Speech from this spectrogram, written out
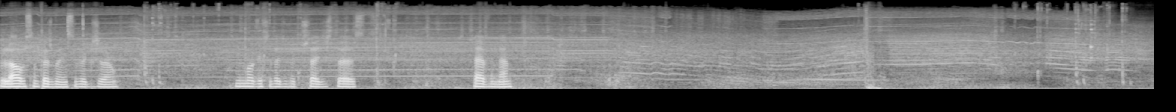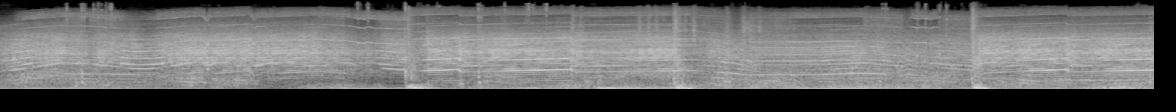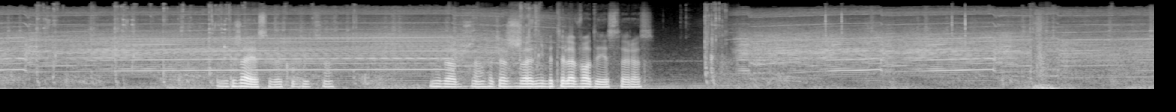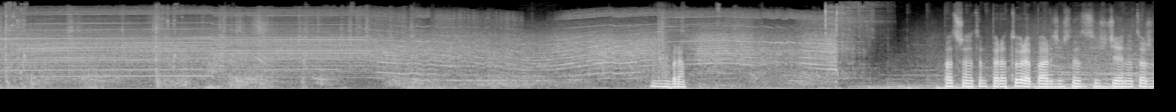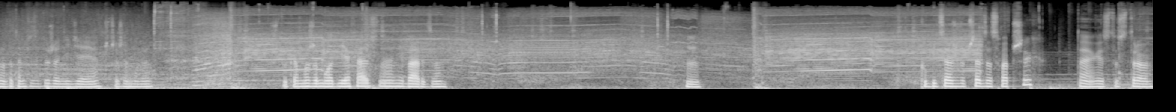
Lawson też będzie sobie grzał. Nie mogę się dać wyprzedzić, to jest pewne. Grzeje sobie kubica. Niedobrze, chociaż że niby tyle wody jest teraz. Dobra. Patrzę na temperaturę bardziej, czy to coś dzieje na torze, no bo tam się za dużo nie dzieje, szczerze mówiąc. Sztuka może mu odjechać? No nie bardzo. Hmm. Kubica już wyprzedza słabszych? Tak, jest tu stroll.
